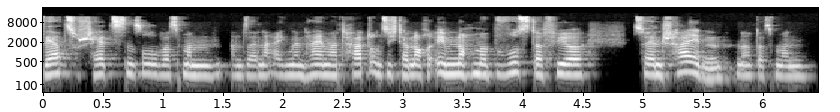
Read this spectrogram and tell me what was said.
Wert zu schätzen, so was man an seiner eigenen Heimat hat und sich dann auch eben nochmal bewusst dafür zu entscheiden, ne, dass man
